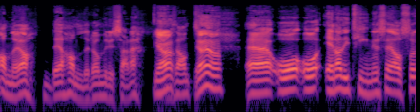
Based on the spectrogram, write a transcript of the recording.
Andøya, det handler om russerne. Ja, ja, ja. Uh, og, og en av de tingene som jeg også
